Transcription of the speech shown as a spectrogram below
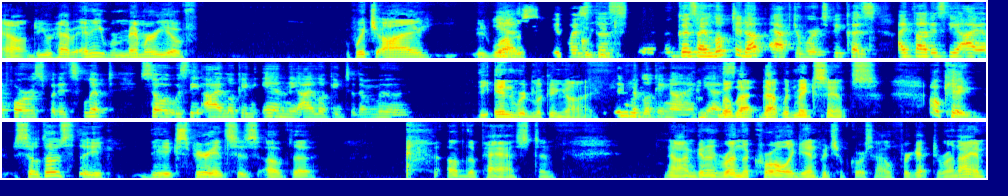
out. Do you have any memory of which eye it Yes, was? it was Oh, the because I looked it up afterwards because I thought it's the eye of Horus, but it's flipped. So it was the eye looking in, the eye looking to the moon, The inward looking eye. inward looking eye. Yes. Well, that that would make sense. Okay, so those are the the experiences of the of the past, and now I'm going to run the crawl again, which of course I'll forget to run. I am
